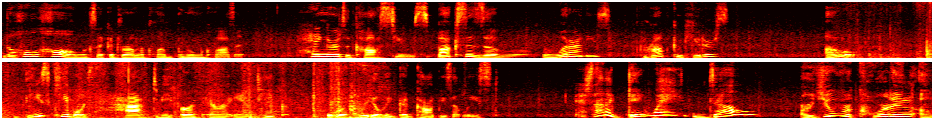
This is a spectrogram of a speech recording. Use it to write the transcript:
The whole hall looks like a drama club broom closet. Hangers of costumes, boxes of. what are these? Prop computers? Oh. These keyboards have to be Earth era antique, or really good copies at least. Is that a gateway? Dell? Are you recording a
